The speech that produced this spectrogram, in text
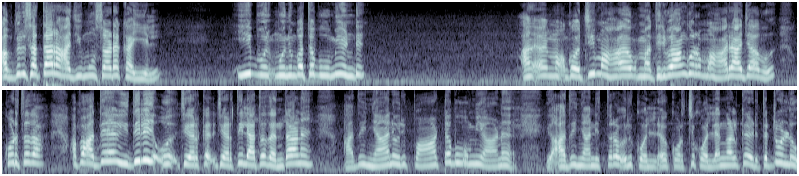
അബ്ദുൽ സത്താർ ഹാജി മൂസയുടെ കയ്യിൽ ഈ മുൻപത്തെ ഭൂമിയുണ്ട്. കൊച്ചി മഹാ തിരുവാങ്കൂർ മഹാരാജാവ് കൊടുത്തതാ. അപ്പോൾ അദ്ദേഹം ഇതിൽ ചേർക്ക ചേർത്തില്ലാത്തത് എന്താണ്? അത് ഞാനൊരു പാട്ടഭൂമിയാണ്. അത് ഞാൻ ഇത്ര ഒരു കൊല്ല കുറച്ച് കൊല്ലങ്ങൾക്ക് എടുത്തിട്ടുള്ളൂ.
